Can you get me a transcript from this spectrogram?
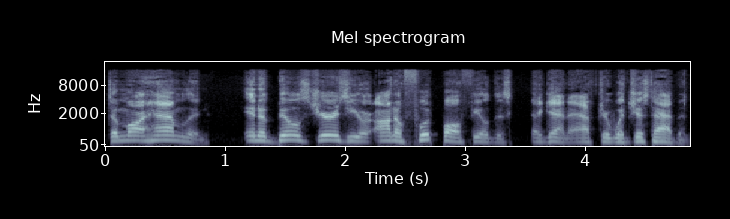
Damar Hamlin in a Bills jersey or on a football field this, again after what just happened?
